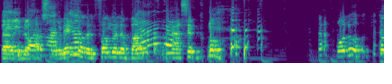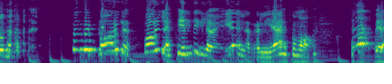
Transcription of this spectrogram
Claro, y los azulejos del fondo de la pared Claro. hacen como. Boludo, pobre, pobre la gente que lo veía en la realidad, es como. "Ah", Pero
